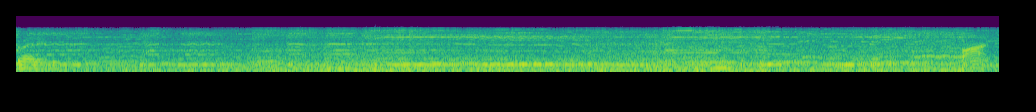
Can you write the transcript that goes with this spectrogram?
Go ahead, Andy. Fine.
